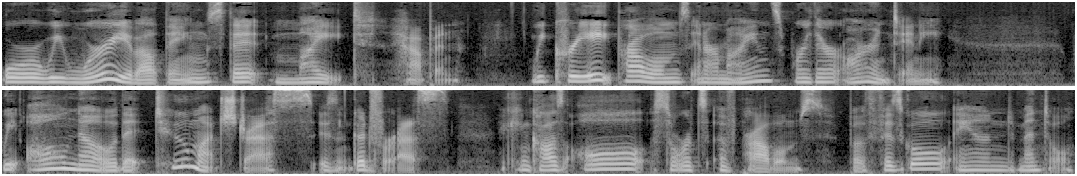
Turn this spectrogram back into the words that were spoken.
or we worry about things that might happen. We create problems in our minds where there aren't any. We all know that too much stress isn't good for us. It can cause all sorts of problems, both physical and mental,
